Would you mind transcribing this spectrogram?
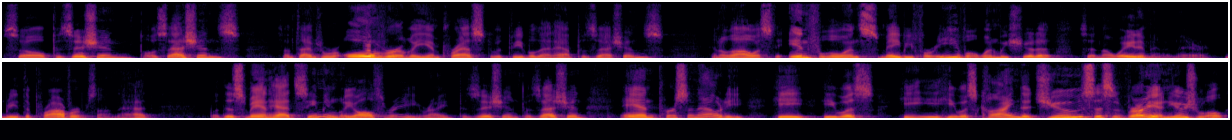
So, position, possessions, Sometimes we're overly impressed with people that have possessions and allow us to influence, maybe for evil, when we should have said, now, wait a minute there. Read the Proverbs on that. But this man had seemingly all three, right? Position, possession, and personality. He, he, was, he, he was kind. The Jews, this is very unusual,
